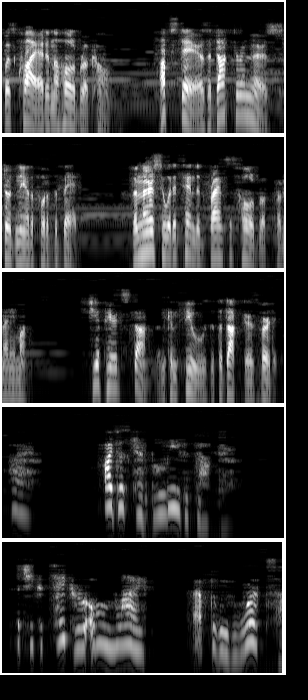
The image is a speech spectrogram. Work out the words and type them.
It was quiet in the Holbrook home. Upstairs, a doctor and nurse stood near the foot of the bed. The nurse who had attended Frances Holbrook for many months. She appeared stunned and confused at the doctor's verdict. I, I just can't believe it, Doctor. That she could take her own life after we've worked so.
